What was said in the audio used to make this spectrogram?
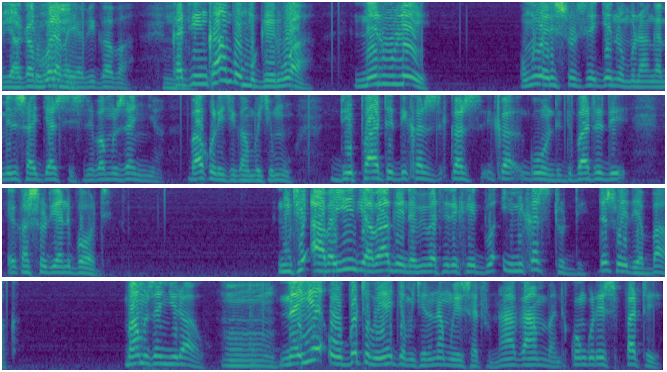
Byagavumenti. Yabigaba. Hmm. kati nkambe omugerwa ne rule omu yali solicitor general mulanga minister justice ne bamuzanya bakola ekigambo kimu. Departed gundi departed eh, custodian board. Nti abayindi abagenda bibaterekeddwa in custody. Thats why they are back. Bamuzanyiraawo Mm. naye obote bwe yajja mu kinana mu esatu n'agamba nti congress party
